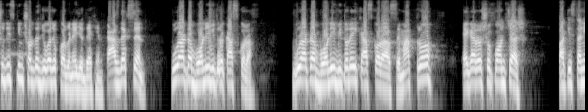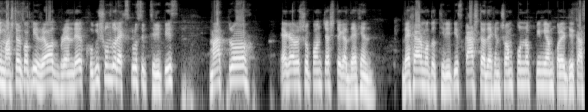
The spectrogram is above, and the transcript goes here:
শুধু স্ক্রিনশটে যোগাযোগ করবেন। এই যে দেখেন, কাজ দেখছেন? পুরাটা বডির ভিতরে কাজ করা। পুরাটা বডির ভিতরেই কাজ করা আছে। মাত্র এগারোশো পঞ্চাশ। পাকিস্তানি মাস্টার কপি রেওয়াত ব্র্যান্ডের খুবই সুন্দর এক্সক্লুসিভ থ্রি পিস মাত্র এগারোশো পঞ্চাশ টাকা, দেখেন। দেখার মতো থ্রি পিস কাজটা দেখেন, সম্পূর্ণ প্রিমিয়াম কোয়ালিটির কাজ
